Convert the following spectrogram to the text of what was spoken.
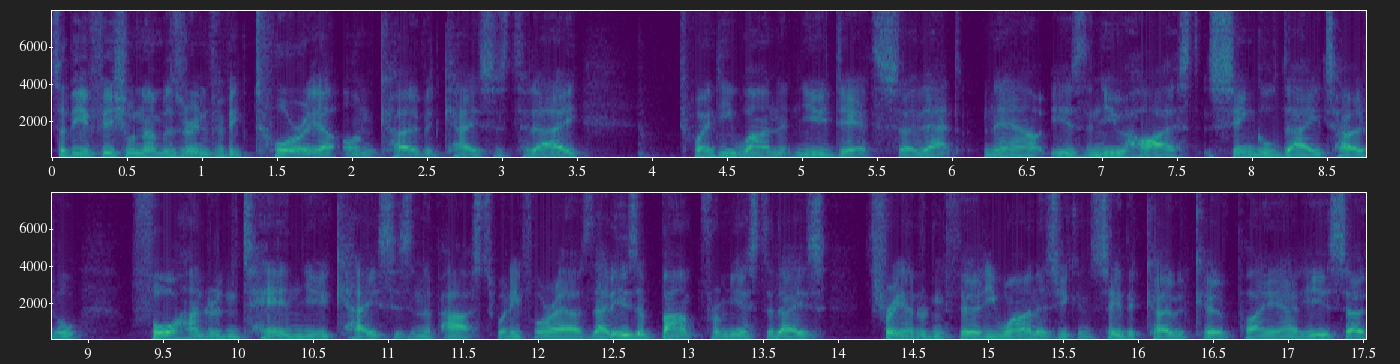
So the official numbers are in for Victoria on COVID cases today. 21 new deaths. So that now is the new highest single day total. 410 new cases in the past 24 hours. That is a bump from yesterday's 331, as you can see the COVID curve playing out here. So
